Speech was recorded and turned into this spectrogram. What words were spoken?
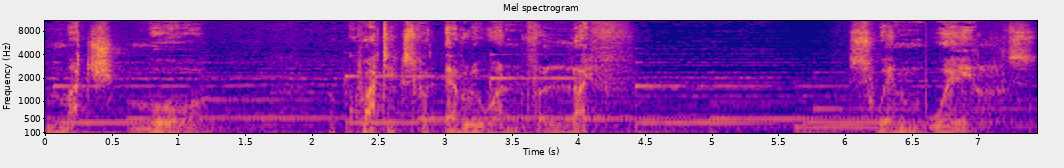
much more. Aquatics for everyone for life. Swim Wales.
